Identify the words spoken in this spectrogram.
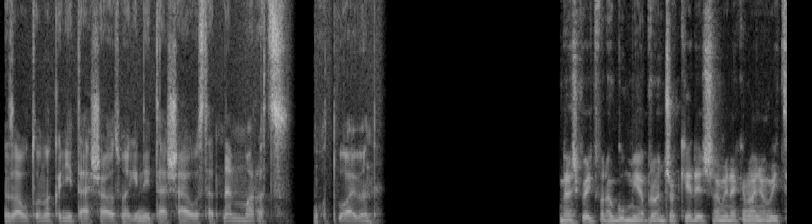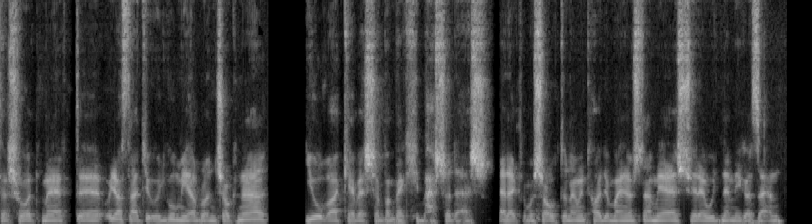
az autónak a nyitásához, meg indításához, tehát nem maradsz ott bajban. Na és akkor itt van a gumiabroncsok kérdése, ami nekem nagyon vicces volt, mert eh, hogy azt látjuk, hogy gumiabroncsoknál jóval kevesebb a meghibásodás elektromos autónál, mint hagyományosnál, ami elsőre úgy nem igazán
